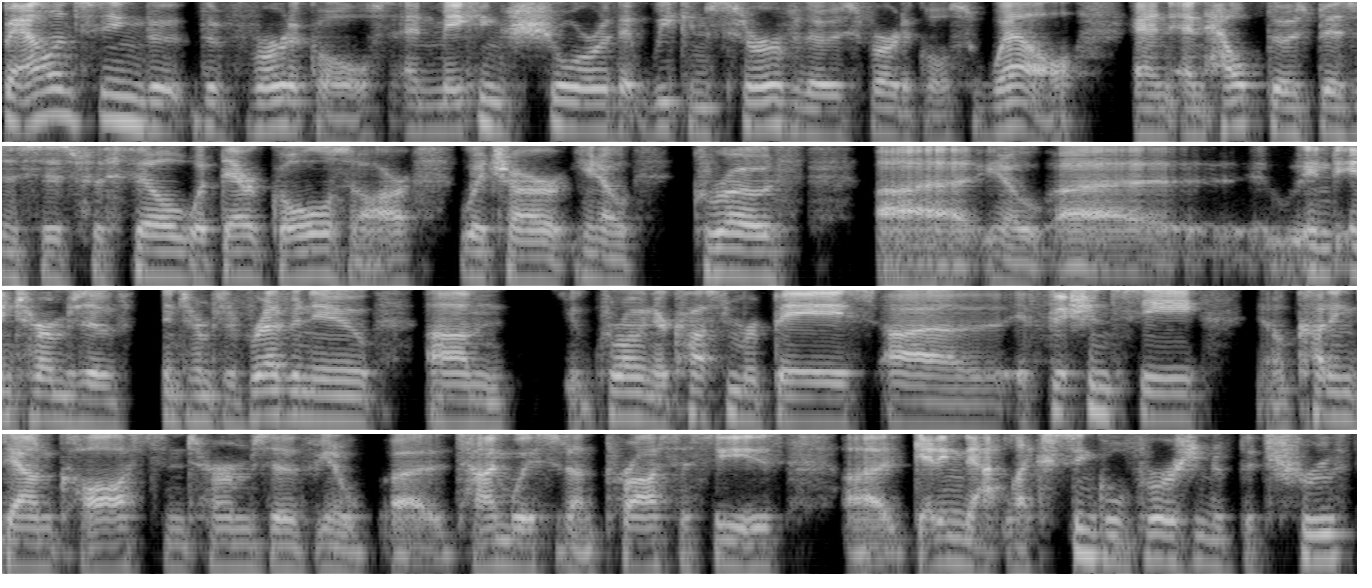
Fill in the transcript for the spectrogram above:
balancing the the verticals and making sure that we can serve those verticals well and and help those businesses fulfill what their goals are which are you know growth uh you know uh in in terms of in terms of revenue um growing their customer base, uh, efficiency, you know, cutting down costs in terms of you know uh, time wasted on processes, uh, getting that like single version of the truth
